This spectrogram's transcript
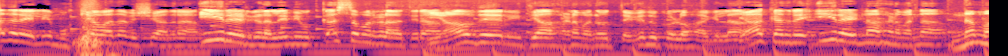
ಆದರೆ ಇಲ್ಲಿ ಮುಖ್ಯವಾದ ವಿಷಯ ಅಂದ್ರೆ ಈ ರೈಡ್ಗಳಲ್ಲಿ ನೀವು ಕಸ್ಟಮರ್ಗಳ ಹತ್ತಿರ ಯಾವುದೇ ರೀತಿಯ ಹಣವನ್ನು ತೆಗೆದುಕೊಳ್ಳೋ ಹಾಗಿಲ್ಲ. ಯಾಕಂದ್ರೆ ಈ ರೈಡ್ನ ಹಣವನ್ನ ನಮ್ಮ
